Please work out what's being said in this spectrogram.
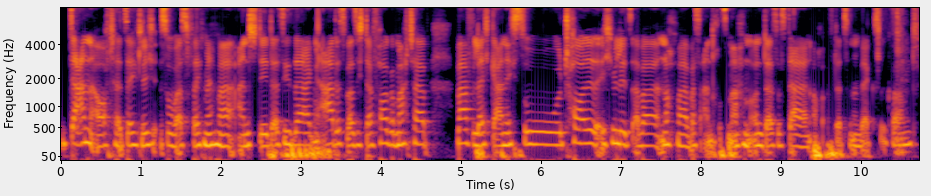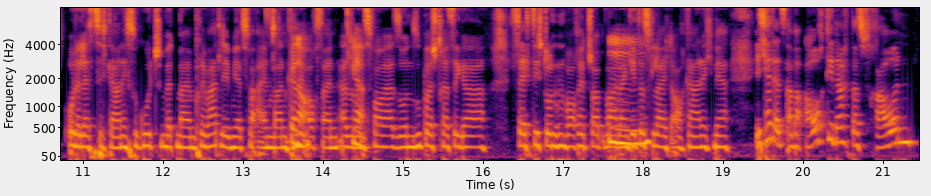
dann auch tatsächlich sowas vielleicht manchmal ansteht, dass sie sagen, ah, das, was ich davor gemacht habe, war vielleicht gar nicht so toll, ich will jetzt aber nochmal was anderes machen und dass es da dann auch öfter zu einem Wechsel kommt. Oder lässt sich gar nicht so gut mit meinem Privatleben jetzt vereinbaren, kann genau. ja auch sein. Also ja. wenn es vorher so ein super stressiger 60-Stunden-Woche-Job war, mhm. dann geht es vielleicht auch gar nicht mehr. Ich hätte jetzt aber auch gedacht, dass Frauen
